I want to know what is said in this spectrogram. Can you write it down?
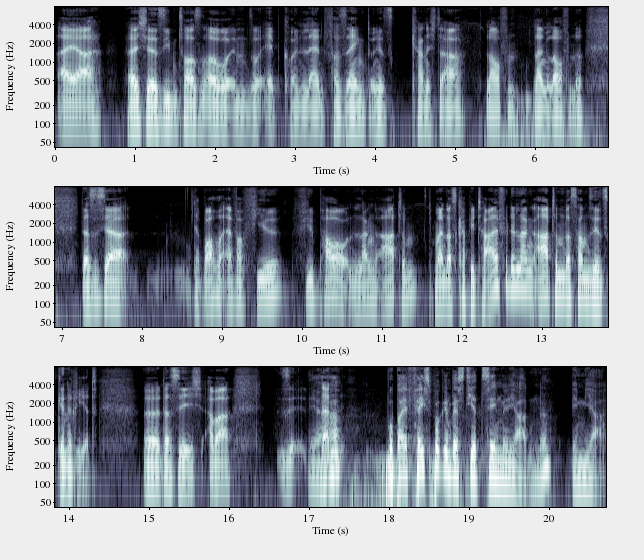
ah ja, da habe ich ja 7000 Euro in so Apecoin Land versenkt und jetzt kann ich da laufen, lange laufen. Ne? Das ist ja, da braucht man einfach viel, viel Power und langen Atem. Ich meine, das Kapital für den langen Atem, das haben sie jetzt generiert. Äh, das sehe ich. Aber ja, dann. Wobei Facebook investiert 10 Milliarden, ne? im Jahr.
